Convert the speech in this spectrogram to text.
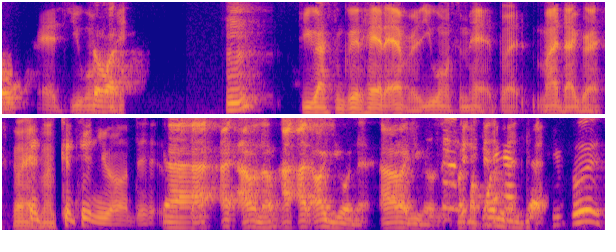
some head, you want So some I, head. hmm? You got some good head ever, you want some head. But my digress. Go ahead, Con- continue on, Uh, I, I, I don't know. I, I'd argue on that. I'd argue on that. But my point is that, You would.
